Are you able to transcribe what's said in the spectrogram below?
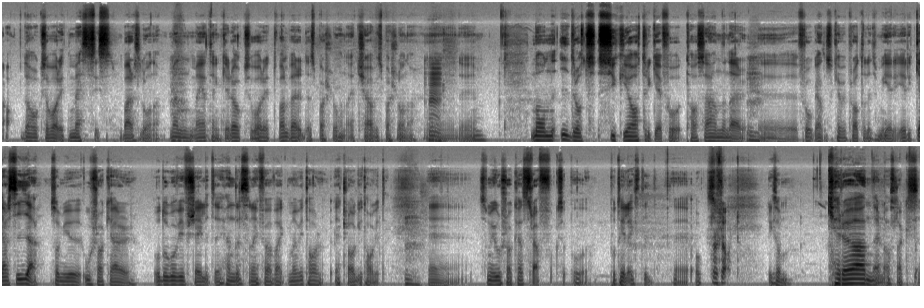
Ja, det har också varit Messis Barcelona. Men, men jag tänker det har också varit Valverdes Barcelona, ett Xavis Barcelona. Mm. Eh, Det någon idrottspsykiatriker får ta sig an den där Mm. eh, frågan så kan vi prata lite mer Erik Garcia som ju orsakar, och då går vi för sig lite händelserna i förväg, men vi tar ett lag i taget. Mm. Eh, som ju orsakar straff också på, på tilläggstid. Eh, och Såklart. liksom kröner någon slags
